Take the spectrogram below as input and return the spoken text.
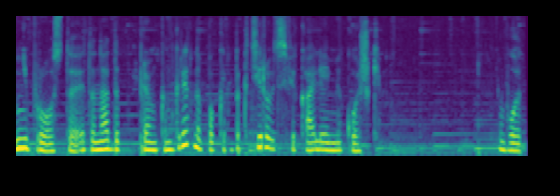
непросто. Это надо прям конкретно поконтактировать с фекалиями кошки. Вот.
